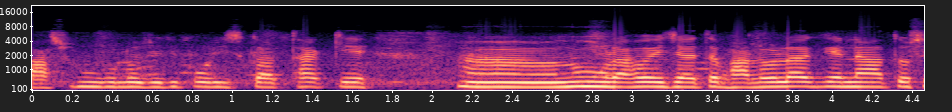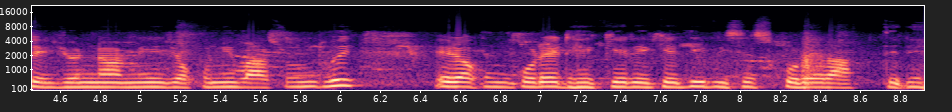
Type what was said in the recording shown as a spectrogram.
বাসনগুলো যদি পরিষ্কার থাকে নোংরা হয়ে যায় তো ভালো লাগে না। তো সেই জন্য আমি যখনই বাসন ধুই, এরকম করে ঢেকে রেখে দিই বিশেষ করে রাত্রে।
